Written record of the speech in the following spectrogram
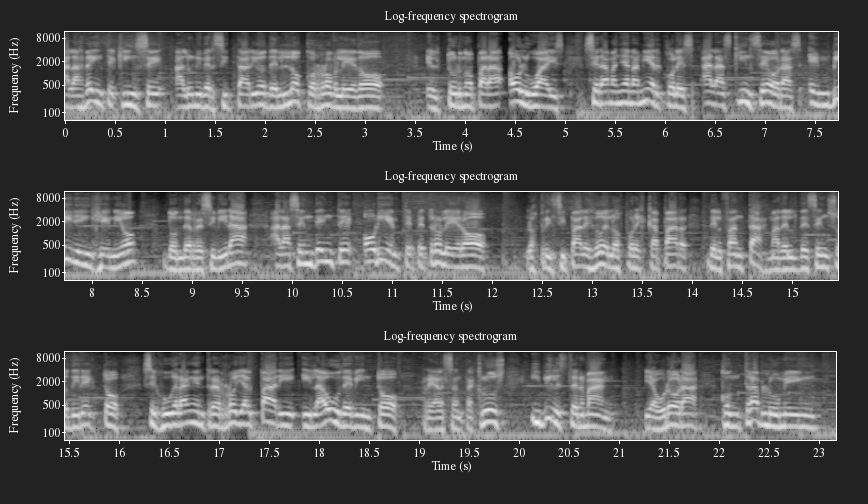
a las 20:15 al Universitario del Loco Robledo. El turno para Always será mañana miércoles a las 15 horas en Villa Ingenio, donde recibirá al ascendente Oriente Petrolero. Los principales duelos por escapar del fantasma del descenso directo se jugarán entre Royal Party y la U de Vinto, Real Santa Cruz y Bilsterman y Aurora contra Blooming.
